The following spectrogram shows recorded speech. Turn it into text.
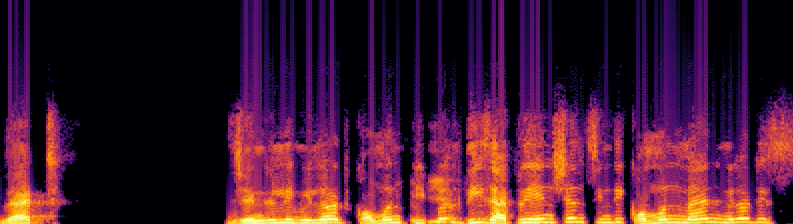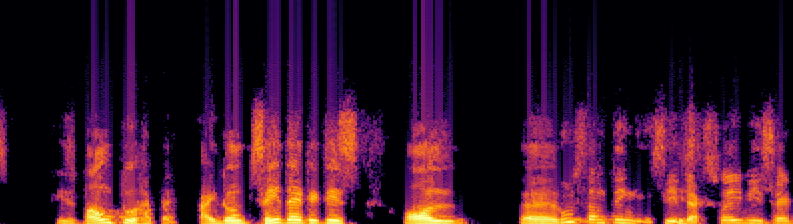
that generally, Milord, common people, these apprehensions in the common man, Milord, is, is bound to happen. I don't say that it is all, uh, Do something, see, yes. that's why we said,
